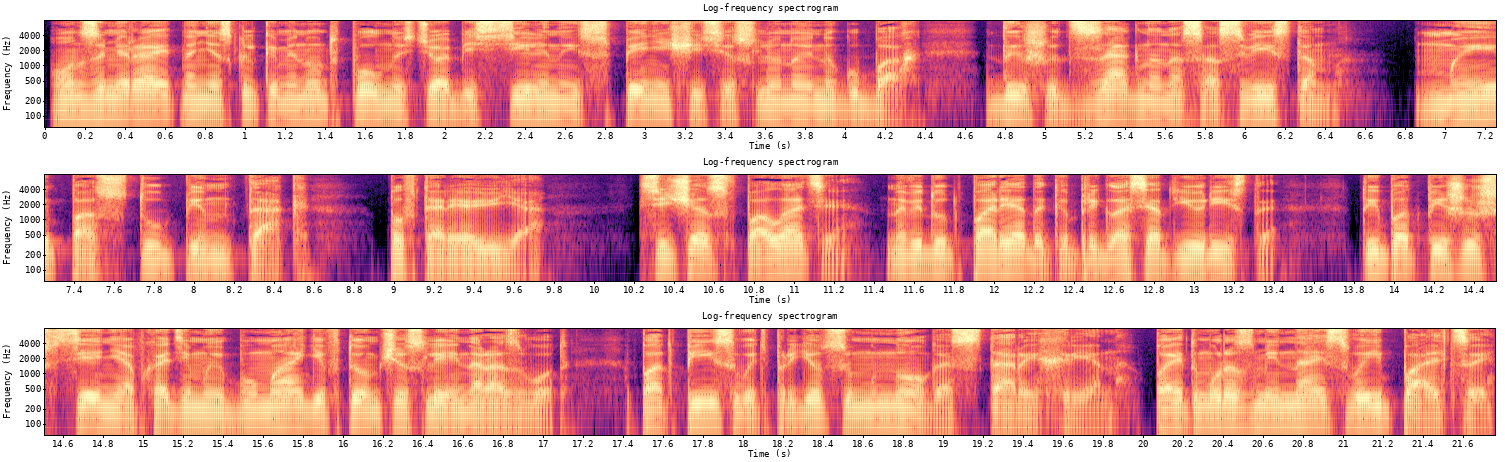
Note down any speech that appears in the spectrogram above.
Он замирает на несколько минут, полностью обессиленный, с пенящейся слюной на губах. Дышит загнанно, со свистом. «Мы поступим так», — повторяю я. «Сейчас в палате наведут порядок и пригласят юриста. Ты подпишешь все необходимые бумаги, в том числе и на развод. Подписывать придется много, старый хрен. Поэтому разминай свои пальцы».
